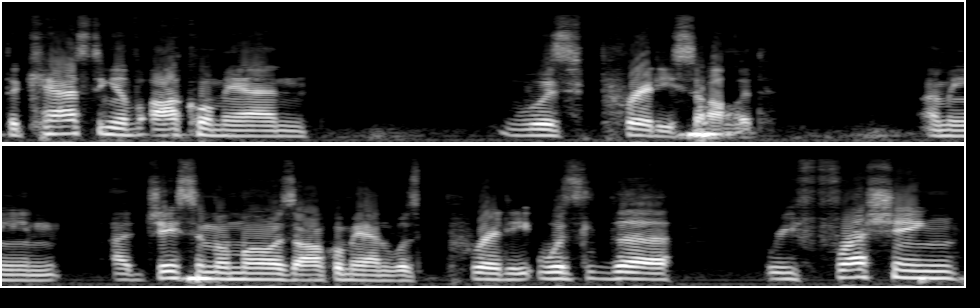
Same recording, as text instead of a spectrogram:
the casting of aquaman was pretty solid i mean uh, jason momoa's aquaman was pretty was the refreshing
